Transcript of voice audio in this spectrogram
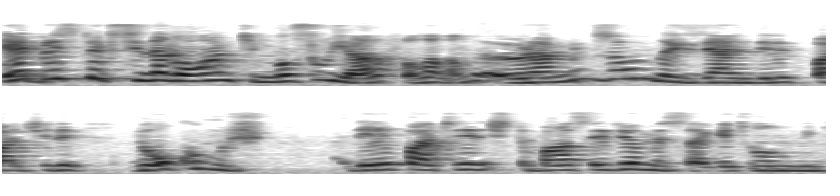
Evet de Sinan Oğan kim? Nasıl ya falan ama öğrenmek zorundayız yani Devlet Bahçeli ne okumuş? Devlet Bahçeli işte bahsediyor mesela geçen onun bir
